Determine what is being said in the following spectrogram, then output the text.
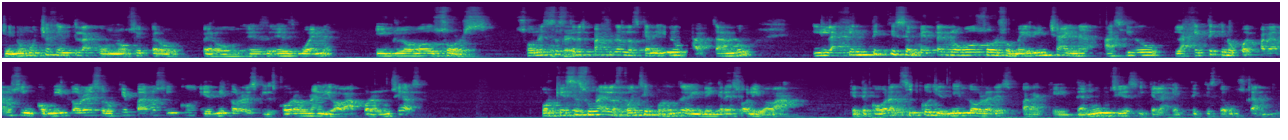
que no mucha gente la conoce, pero, pero es, es buena, y Global Source. Son estas tres páginas las que han ido captando y la gente que se mete a Global Source o Made in China ha sido la gente que no puede pagar los 5 mil dólares o no quiere pagar los 5 o 10 mil dólares que les cobra una Alibaba por anunciarse. Porque esa es una de las fuentes importantes de, de ingreso a Alibaba, que te cobran 5 o 10 mil dólares para que te anuncies y que la gente que esté buscando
